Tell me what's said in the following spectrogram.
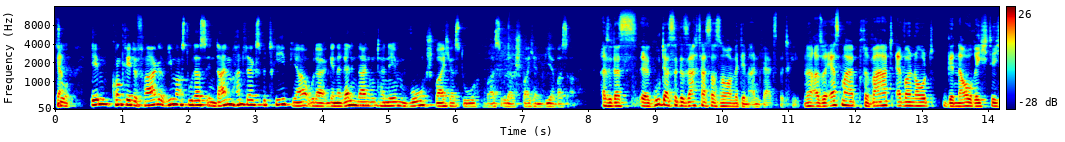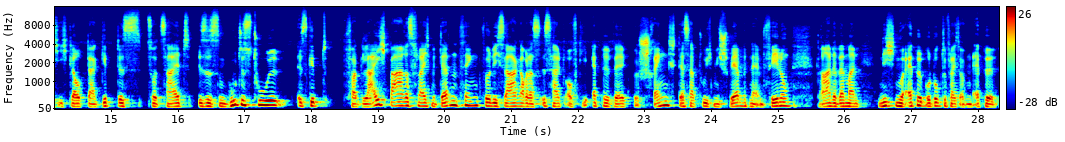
Ja. So, eben konkrete Frage, wie machst du das in deinem Handwerksbetrieb, ja, oder generell in deinem Unternehmen? Wo speicherst du was oder speichern wir was ab? Also das äh, gut, dass du gesagt hast, das nochmal mit dem Handwerksbetrieb. Ne? Also erstmal privat Evernote genau richtig. Ich glaube, da gibt es zurzeit ist es ein gutes Tool. Es gibt Vergleichbares vielleicht mit DevonThink, würde ich sagen, aber das ist halt auf die Apple-Welt beschränkt. Deshalb tue ich mich schwer mit einer Empfehlung, gerade wenn man nicht nur Apple-Produkte vielleicht auf dem Apple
